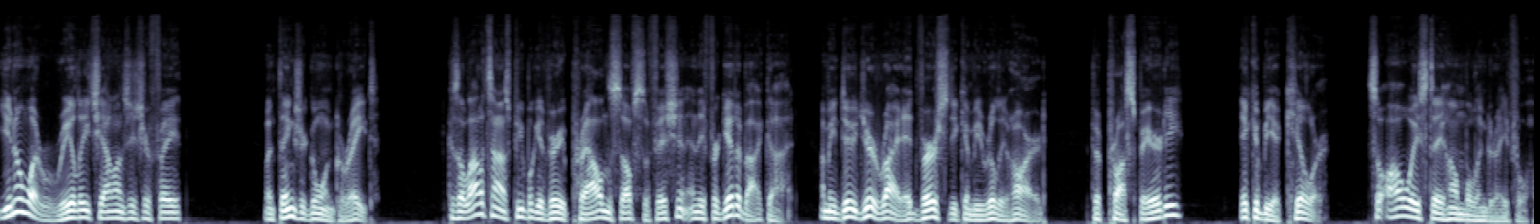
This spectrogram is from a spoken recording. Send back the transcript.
you know what really challenges your faith? When things are going great. Because a lot of times people get very proud and self sufficient and they forget about God. I mean, dude, you're right. Adversity can be really hard, but prosperity, it can be a killer. So always stay humble and grateful.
